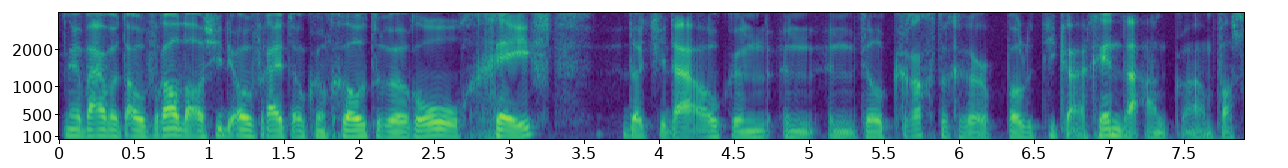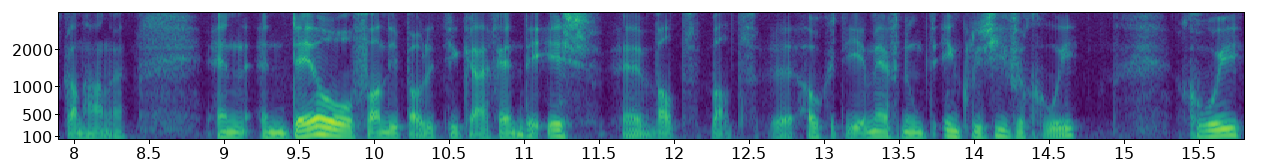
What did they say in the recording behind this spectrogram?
waar we het over hadden, als je de overheid ook een grotere rol geeft, dat je daar ook een, een, een veel krachtiger politieke agenda aan, vast kan hangen. En een deel van die politieke agenda is uh, wat, wat uh, ook het IMF noemt inclusieve groei. Groei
